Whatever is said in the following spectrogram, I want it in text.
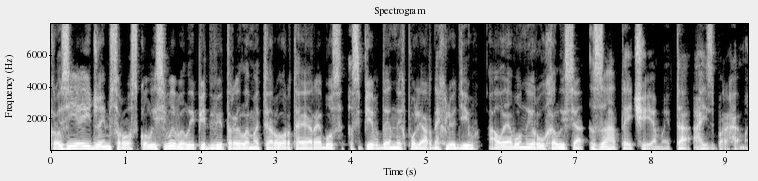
Крозія і Джеймс Рос колись вивели під вітрилами терор та еребус з південних полярних льодів, але вони рухалися за течіями та айсбергами.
